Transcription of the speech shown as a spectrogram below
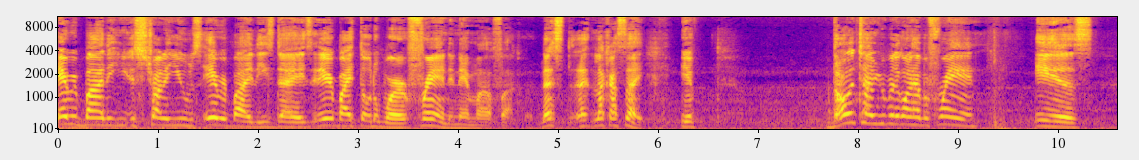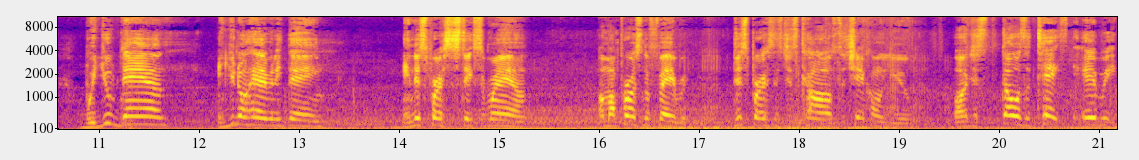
everybody is trying to use everybody these days, and everybody throw the word friend in that motherfucker. That's like I say, if the only time you're really gonna have a friend is when you down and you don't have anything, and this person sticks around. On my personal favorite, this person just calls to check on you, or just throws a text every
